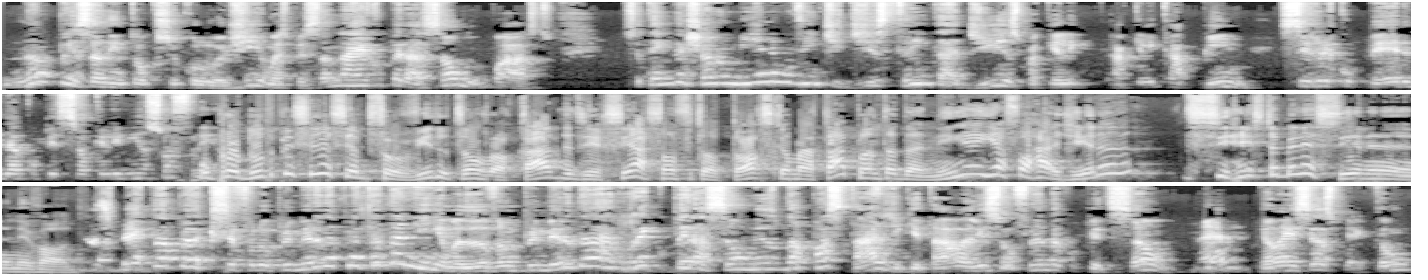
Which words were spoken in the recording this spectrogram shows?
não pensando em toxicologia, mas pensando na recuperação do pasto. Você tem que deixar no mínimo 20 dias, 30 dias para aquele, aquele capim se recupere da competição que ele vinha sofrendo. O produto precisa ser absorvido, translocado, exercer ação fitotóxica, matar a planta daninha e a forrageira se restabelecer, né, Nevaldo? O aspecto que você falou primeiro da planta daninha, mas eu falando primeiro da recuperação mesmo da pastagem, que estava ali sofrendo a competição, né? Então é esse aspecto. Então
